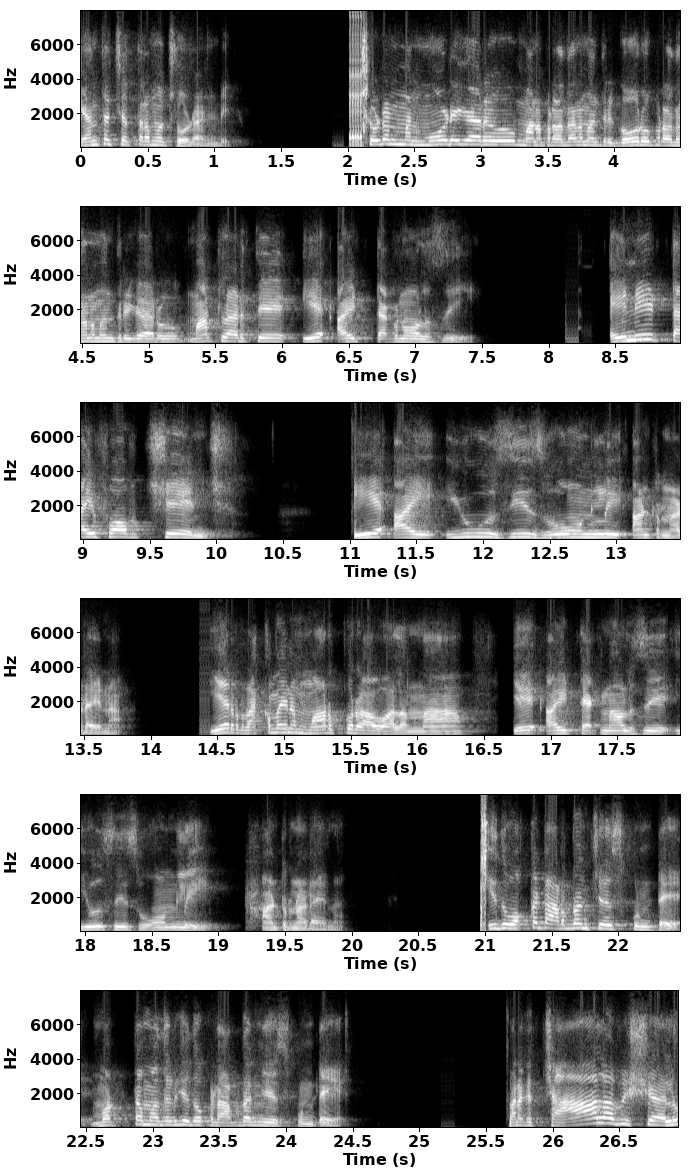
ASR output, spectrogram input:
ఎంత చిత్రమో చూడండి. చూడండి మన మోడీ గారు మన ప్రధానమంత్రి గౌరవ ప్రధానమంత్రి గారు మాట్లాడితే AI technology any type of change AI use is only అంటున్నాడు ఆయన. ఏ రకమైన మార్పు రావాలన్నా AI technology use is only అంటున్నాడు ఆయన. ఇది ఒక్కటి అర్థం చేసుకుంటే మొట్టమొదటిగా ఇది ఒకటి అర్థం చేసుకుంటే మనకు చాలా విషయాలు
